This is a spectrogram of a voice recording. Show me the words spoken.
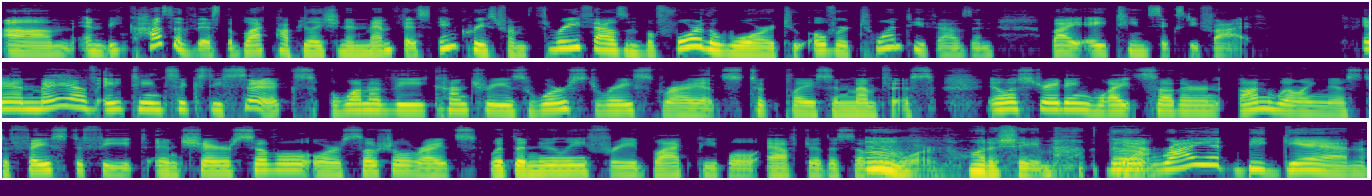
Um, and because of this, the black population in Memphis increased from 3,000 before the war to over 20,000 by 1865. In May of 1866, one of the country's worst race riots took place in Memphis, illustrating white Southern unwillingness to face defeat and share civil or social rights with the newly freed black people after the Civil Mm, War. What a shame. The Yeah. riot began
